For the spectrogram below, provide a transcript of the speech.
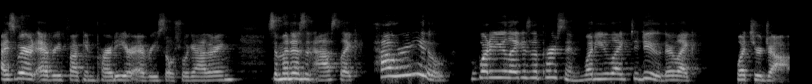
I swear at every fucking party or every social gathering, someone doesn't ask like, "How are you? What are you like as a person? What do you like to do?" They're like, "What's your job?"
